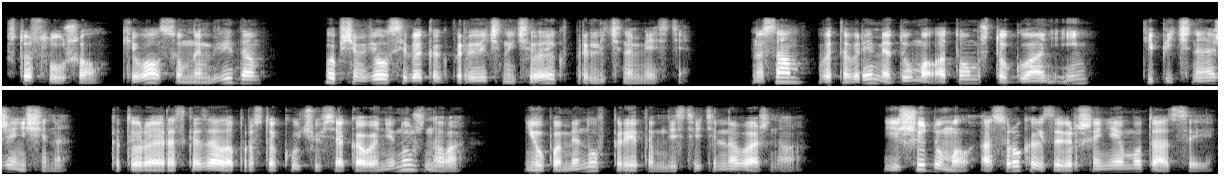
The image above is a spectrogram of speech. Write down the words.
что слушал, кивал с умным видом, В общем, вел себя как приличный человек в приличном месте. Но сам в это время думал о том, что Гуань-инь – типичная женщина, которая рассказала просто кучу всякого ненужного, не упомянув при этом действительно важного. Еще думал о сроках завершения мутации,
